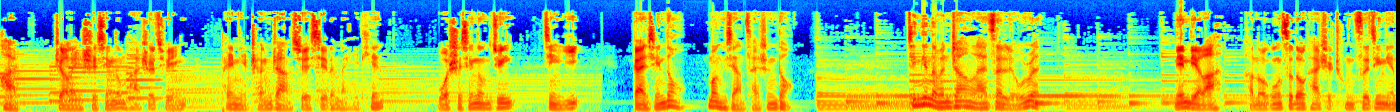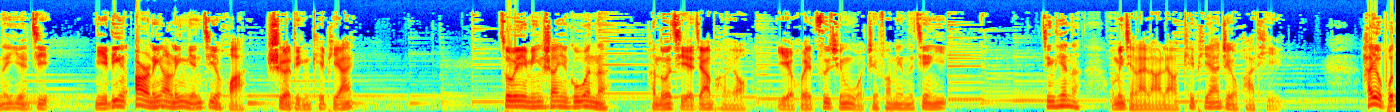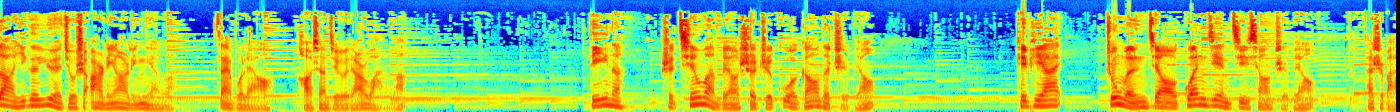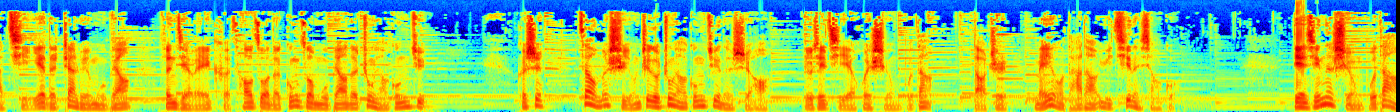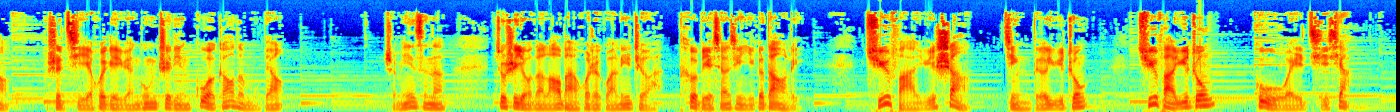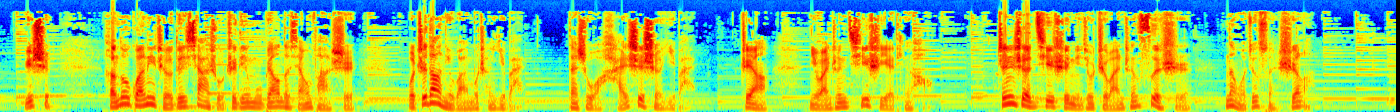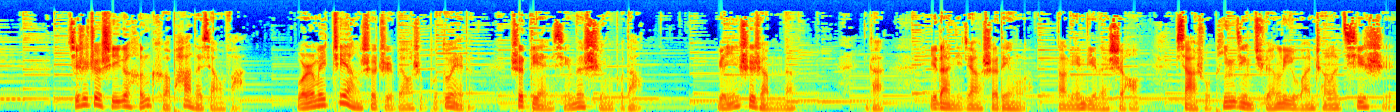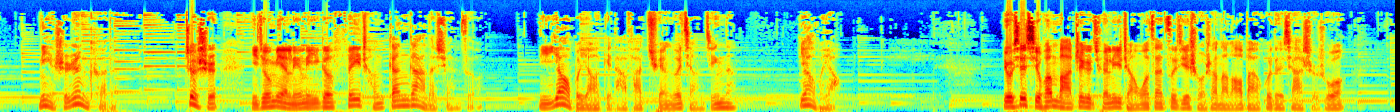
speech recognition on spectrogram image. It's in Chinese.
嗨，这里是行动派社群，陪你成长学习的每一天。我是行动君静一，敢行动，梦想才生动。今天的文章来自刘润。年底了，很多公司都开始冲刺今年的业绩，拟定二零二零年计划，设定 KPI。作为一名商业顾问呢，很多企业家朋友也会咨询我这方面的建议。今天呢，我们一起来聊聊 KPI 这个话题。还有不到一个月就是二零二零年了。再不聊，好像就有点晚了。第一呢，是千万不要设置过高的指标。KPI，中文叫关键绩效指标，它是把企业的战略目标分解为可操作的工作目标的重要工具。可是，在我们使用这个重要工具的时候，有些企业会使用不当，导致没有达到预期的效果。典型的使用不当，是企业会给员工制定过高的目标。什么意思呢？就是有的老板或者管理者特别相信一个道理：取法于上，仅得于中；取法于中，故为其下。于是，很多管理者对下属制定目标的想法是：我知道你完不成一百，但是我还是设一百，这样你完成七十也挺好。真设七十，你就只完成四十，那我就损失了。其实这是一个很可怕的想法。我认为这样设指标是不对的。是典型的使用不当，原因是什么呢？你看，一旦你这样设定了，到年底的时候，下属拼尽全力完成了七十，你也是认可的，这时你就面临了一个非常尴尬的选择：你要不要给他发全额奖金呢？要不要？有些喜欢把这个权利掌握在自己手上的老板会对下属说：“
